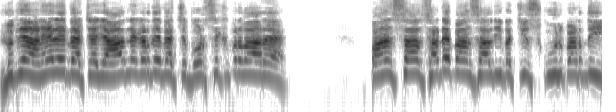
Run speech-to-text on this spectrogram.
ਲੁਧਿਆਣੇ ਦੇ ਵਿੱਚ ਆਜ਼ਾਦ ਨਗਰ ਦੇ ਵਿੱਚ ਗੁਰਸਿੱਖ ਪਰਿਵਾਰ ਹੈ। 5 ਸਾਲ 5.5 ਸਾਲ ਦੀ ਬੱਚੀ ਸਕੂਲ ਪੜ੍ਹਦੀ।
